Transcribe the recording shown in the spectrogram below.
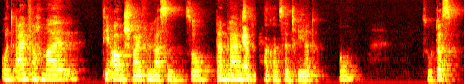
und einfach mal die Augen schweifen lassen. So, dann bleiben ja. sie besser konzentriert. So, so das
